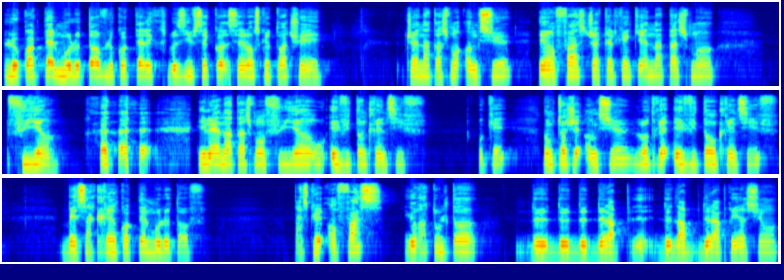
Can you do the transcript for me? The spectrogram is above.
le cocktail Molotov, le cocktail explosif, c'est lorsque toi tu es tu as un attachement anxieux et en face tu as quelqu'un qui a un attachement fuyant. Il a un attachement fuyant ou évitant craintif. OK? Donc toi tu es anxieux, l'autre est évitant ou craintif, ben ça crée un cocktail Molotov. Parce que en face, il y aura tout le temps de, de, de, de la, de la, de l'appréhension,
